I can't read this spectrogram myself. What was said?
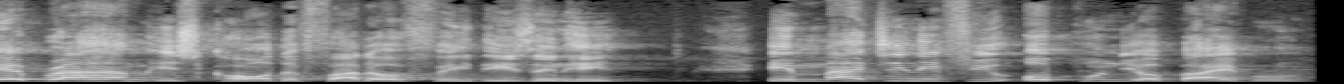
Abraham is called the father of faith, isn't he? Imagine if you opened your Bible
